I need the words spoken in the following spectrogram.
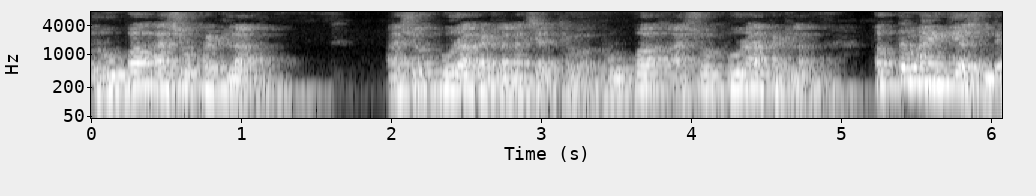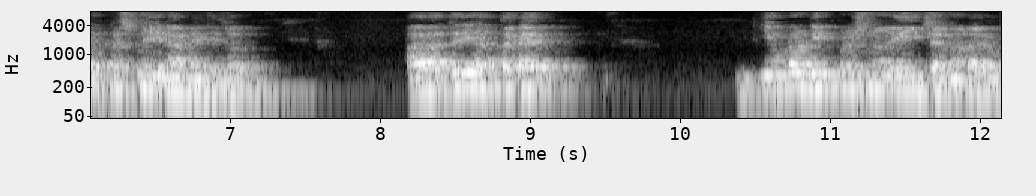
रुपा अशोक खटला. अशोक पुरा खटला. लक्षात ठेवा. रुपा अशोक पुरा खटला. फक्त माहिती असू द्या प्रश्न येणार नाही त्याच्यावर. आला तरी आता काय एवढा डीप प्रश्न नाही विचारणार आहे हो.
